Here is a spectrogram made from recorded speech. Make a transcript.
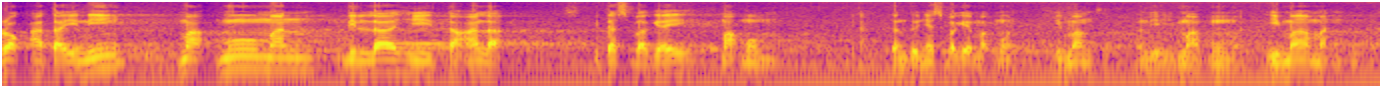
rokata ini makmuman lillahi ta'ala. Kita sebagai makmum ya, tentunya sebagai makmum. Imam nanti makmuman imaman ya.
